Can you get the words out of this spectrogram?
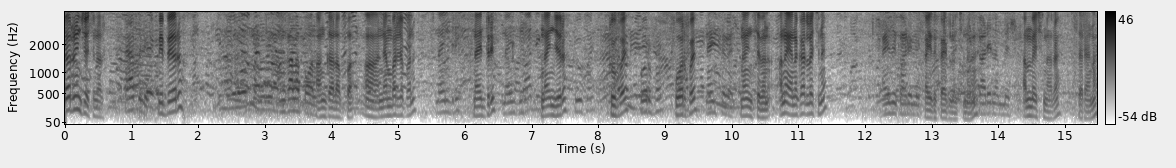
ఎవరి నుంచి వచ్చినారు? మీ పేరు? అంకాలప్ప. నెంబర్ చెప్పండి. Nine three. Nine three. Nine zero. Two five. Four five. Four five. Nine seven. Nine seven. అన్న ఎనకాడలు వచ్చినాయి? ఐదు కాయలు వచ్చినాయి. అమ్మేసినారా. సరేనా.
